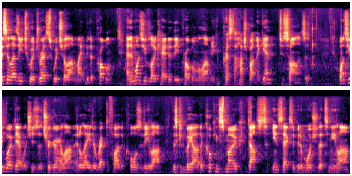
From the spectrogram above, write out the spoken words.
This allows you to address which alarm might be the problem. And then once you've located the problem alarm, you can press the hush button again to silence it. Once you've worked out which is the triggering alarm, it'll allow you to rectify the cause of the alarm. This could be either cooking smoke, dust, insects, a bit of moisture that's in the alarm.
